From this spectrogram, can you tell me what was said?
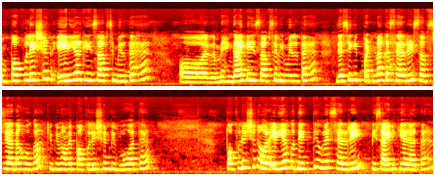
पॉपुलेशन एरिया के हिसाब से मिलता है और महँगाई के हिसाब से भी मिलता है। जैसे कि पटना का सैलरी सबसे ज़्यादा होगा, क्योंकि वहाँ पे पॉपुलेशन भी बहुत है। पॉपुलेशन और एरिया को देखते हुए सैलरी डिसाइड किया जाता है।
